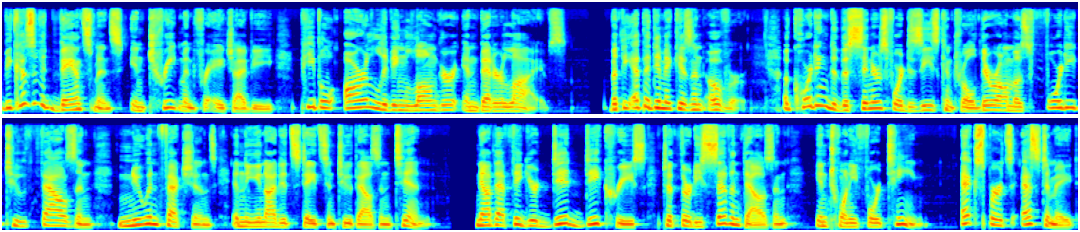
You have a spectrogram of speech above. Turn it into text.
Because of advancements in treatment for HIV, people are living longer and better lives. But the epidemic isn't over. According to the Centers for Disease Control, there are almost 42,000 new infections in the United States in 2010. Now, that figure did decrease to 37,000 in 2014. Experts estimate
